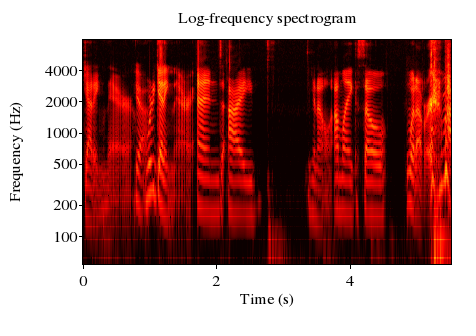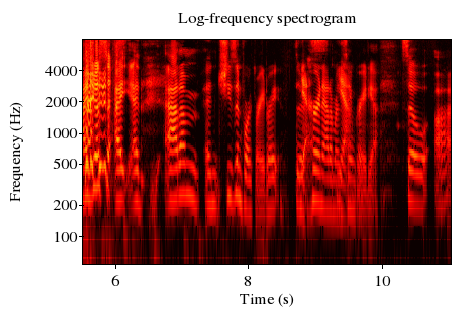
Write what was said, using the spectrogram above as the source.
getting there. Yeah. we're getting there, and I, you know, I'm like so whatever. I just I, I Adam and she's in fourth grade, right? The, Yes. Her and Adam are in Yeah. the same grade, yeah. So uh,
